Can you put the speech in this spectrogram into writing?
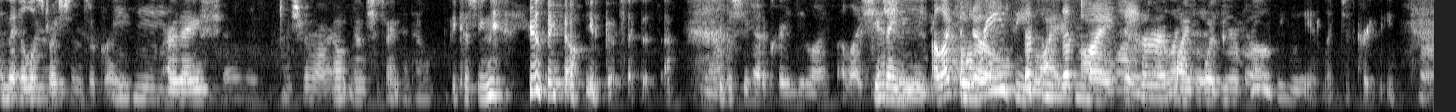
And the illustrations are great. Mhm. Are they? Shelley. They sure are. Oh no, she's writing it down because she need, you're like, no, I need to go check this out. Yeah. Because she had a crazy life. I like. She had a She- I like to know. crazy that's, life. That's my life. thing. Her like life was hear about- crazy, like just crazy. Huh.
